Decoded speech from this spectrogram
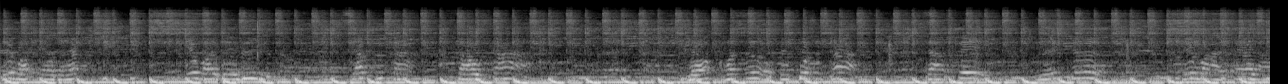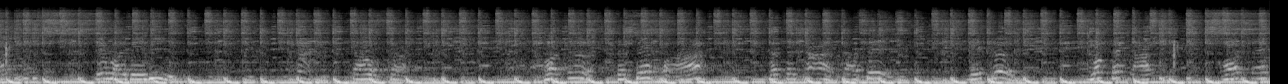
เลี้ยวไวแอลแบ็คเลี้ยวไวเบบี้ยับขึ้นมาซาวซ่าวอล์กคอนเนอร์เป็นพวกชาติคาเฟ่เลเชอร์เอวายแอลลังเอวายเบบี้เก้าสับคอนเนอร์เป็นพวกขวาชาชาชาคาเฟ่เลเชอร์ล็อกแบ็กหลังคอนแบ็ก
